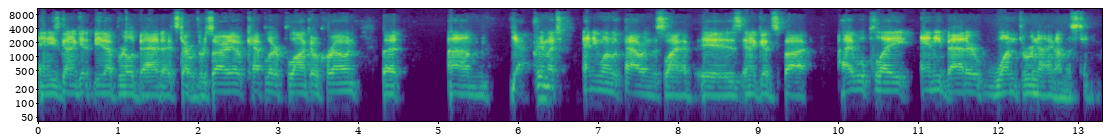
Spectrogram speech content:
and he's going to get beat up really bad. I'd start with Rosario, Kepler, Polanco, Cron, but um, yeah, pretty much anyone with power in this lineup is in a good spot. I will play any batter one through nine on this team.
